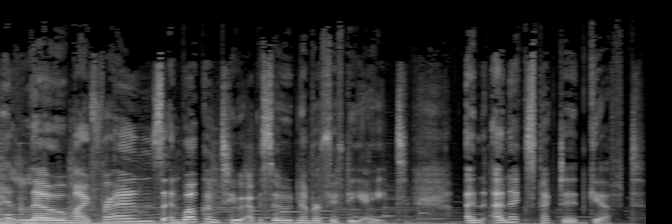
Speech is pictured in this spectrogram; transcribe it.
Hello, my friends, and welcome to episode number 58 An Unexpected Gift.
